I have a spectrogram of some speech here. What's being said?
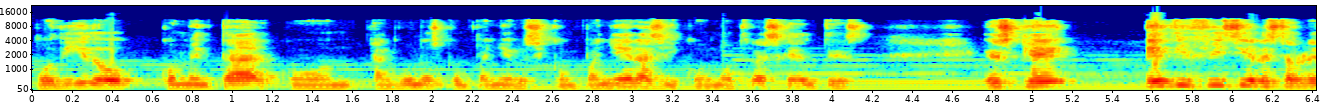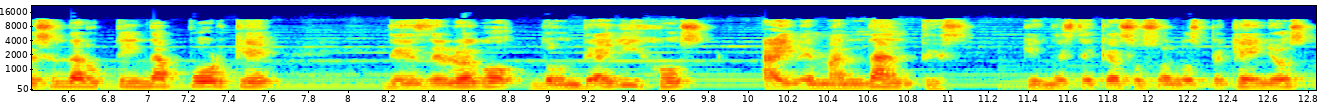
podido comentar con algunos compañeros y compañeras y con otras gentes es que es difícil establecer la rutina porque desde luego donde hay hijos hay demandantes, que en este caso son los pequeños,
